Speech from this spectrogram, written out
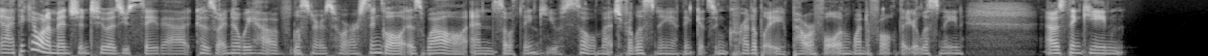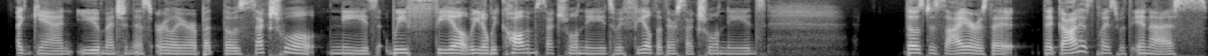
And I think I want to mention too, as you say that, because I know we have listeners who are single as well. And so thank you so much for listening. I think it's incredibly powerful and wonderful that you're listening. I was thinking, again, you mentioned this earlier, but those sexual needs, we feel, you know, we call them sexual needs. We feel that they're sexual needs. Those desires that, that God has placed within us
